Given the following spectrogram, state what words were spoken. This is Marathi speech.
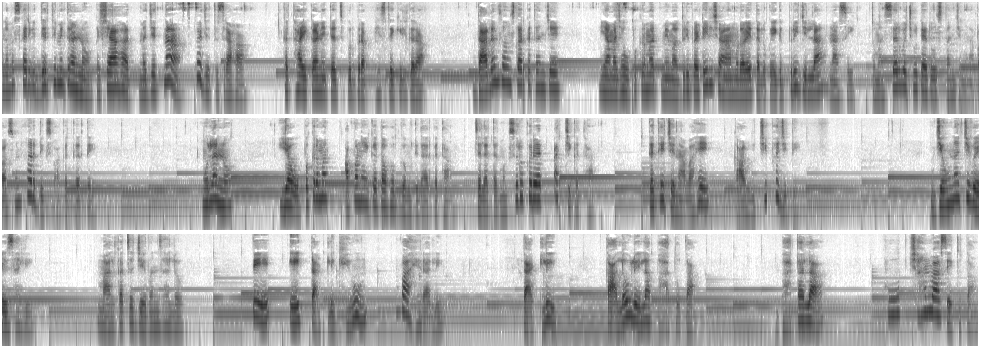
नमस्कार विद्यार्थी मित्रांनो कसे आहात? मजेत ना? मजेतच राहा. कथा ऐका आणि त्याचबरोबर अभ्यास देखील करा. दालन संस्कार कथांचे या माझ्या उपक्रमात मी माधुरी पाटील शाळा मुडाळे तालुका इगतपुरी जिल्हा नाशिक. तुम्हा सर्व छोट्या दोस्तांचे मनापासून हार्दिक स्वागत करते. मुलांनो या उपक्रमात आपण ऐकत आहोत गमतीदार कथा. चला तर मग सुरू करूयात आजची कथा. कथेचे नाव आहे काळूची फजिती. जेवणाची वेळ झाली. मालकाचं जेवण झालं. ते एक ताटली घेऊन बाहेर आले. ताटलीत कालवलेला भात होता. भाताला खूप छान वास येत होता.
